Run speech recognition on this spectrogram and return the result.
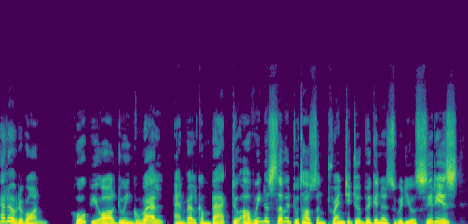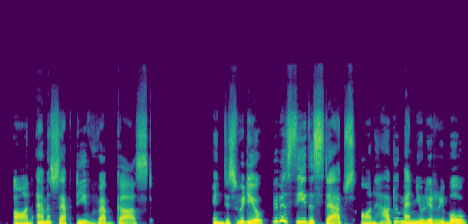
Hello everyone. Hope you all doing well and welcome back to our Windows Server 2022 beginners video series on MSFT webcast. In this video, we will see the steps on how to manually remove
